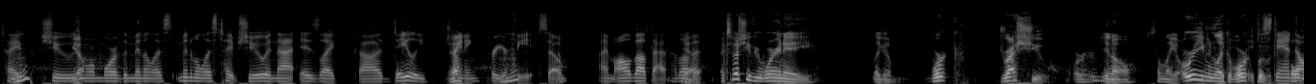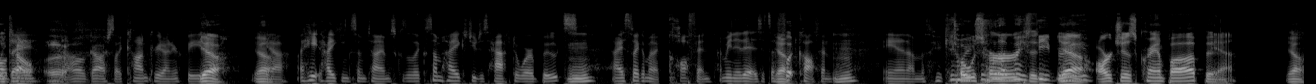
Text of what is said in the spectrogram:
type shoes, Yep. we're more of the minimalist minimalist type shoe, and that is like uh, daily training for your Mhm. feet. So Yep. I'm all about that. I love Yeah. it. especially if you're wearing a like a work dress shoe or you Mhm. know something like or even like a work You boot. just stand Holy all day. Oh gosh, like concrete on your feet. Yeah, yeah. I hate hiking sometimes because like some hikes you just have to wear boots. Mhm. I feel like I'm in a coffin. I mean, it is. It's a Yeah. foot coffin, Mhm. and I'm like, Toes to let my hurt. and- yeah, arches cramp up. And yeah. yeah. I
